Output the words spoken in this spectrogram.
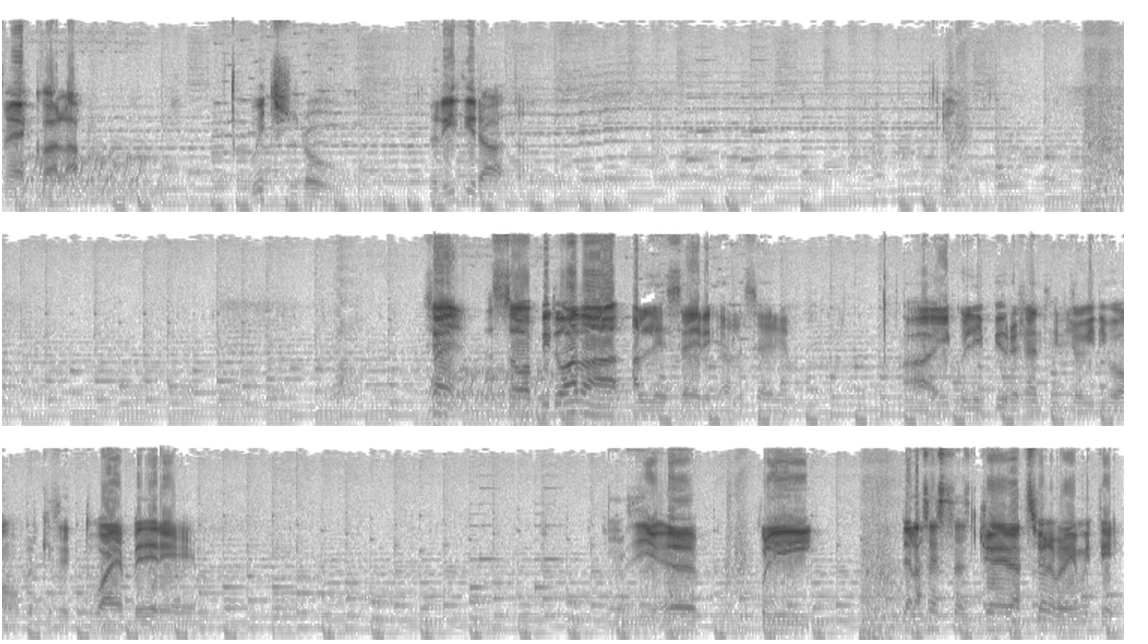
Eccola. Witch Row. Ritirata. Sono abituata alle serie, alle serie. A quelli più recenti di giochi di Pokémon, perché se tu vai a vedere... Sì, eh, quelli della sesta generazione praticamente...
